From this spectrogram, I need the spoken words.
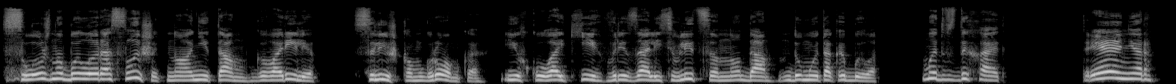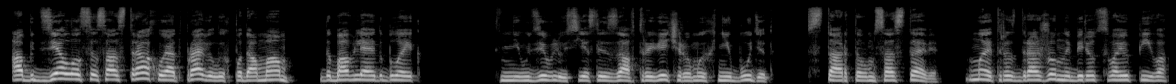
Сложно было расслышать, но они там говорили слишком громко. Их кулаки врезались в лица, но да, думаю, так и было. Мэт вздыхает. Тренер обделался со страху и отправил их по домам, добавляет Блейк. Не удивлюсь, если завтра вечером их не будет в стартовом составе. Мэт раздраженно берет свое пиво.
